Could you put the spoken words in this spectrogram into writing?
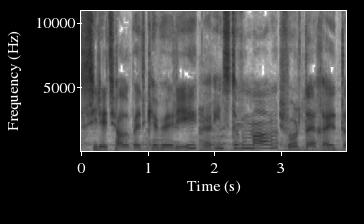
սիրեցյալը պետք է բերի։ Ինձ թվում է, որտեղ այդ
